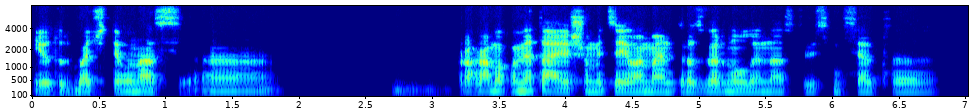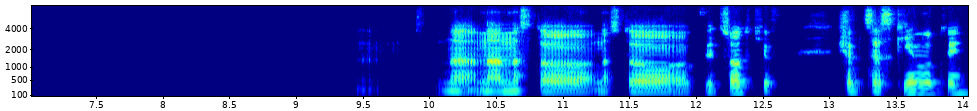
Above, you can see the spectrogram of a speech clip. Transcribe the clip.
І отут, бачите, у нас е, програма пам'ятає, що ми цей елемент розвернули на 180 е, на на, на 100 на 100%, щоб це скинути.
